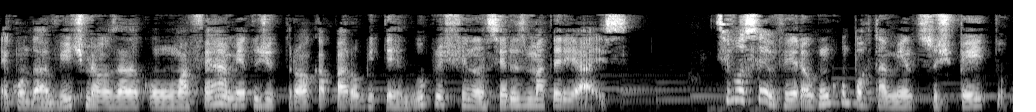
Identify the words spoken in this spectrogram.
é quando a vítima é usada como uma ferramenta de troca para obter lucros financeiros e materiais. Se você ver algum comportamento suspeito,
